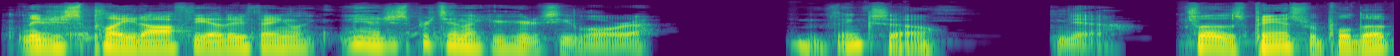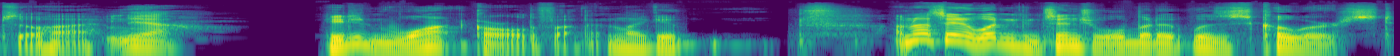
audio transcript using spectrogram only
they just played off the other thing, like, yeah, just pretend like you're here to see Laura. I think so. Yeah. So those pants were pulled up so high. Yeah. He didn't want Carl to fucking like it. I'm not saying it wasn't consensual, but it was coerced.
